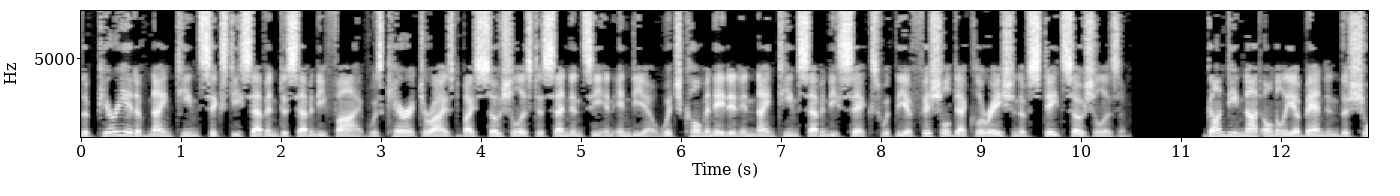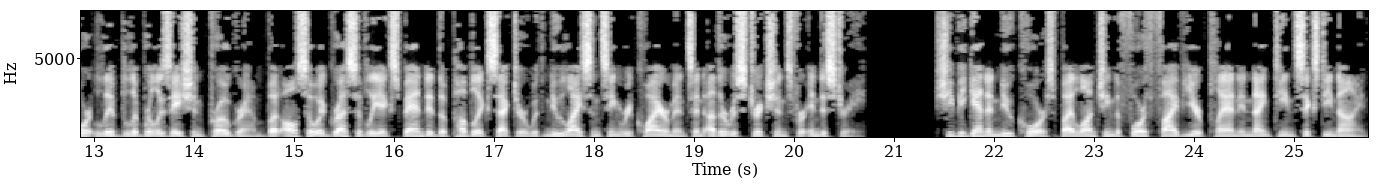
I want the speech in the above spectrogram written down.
The period of 1967–75 was characterized by socialist ascendancy in India which culminated in 1976 with the official declaration of state socialism. Gandhi not only abandoned the short-lived liberalization program but also aggressively expanded the public sector with new licensing requirements and other restrictions for industry. She began a new course by launching the Fourth Five-Year Plan in 1969.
